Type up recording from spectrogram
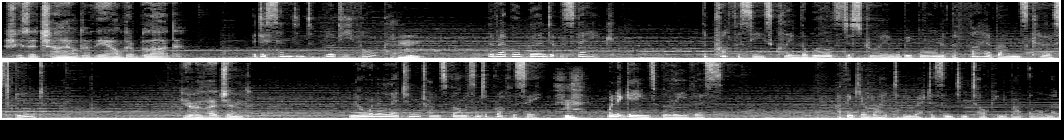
She's a child of the Elder Blood. A descendant of Bloody Falka. Hmm. The rebel burned at the stake. The prophecies claim the world's destroyer will be born of the firebrand's cursed blood. Pure legend. No one a legend transforms into prophecy? when it gains believers. I think you're right to be reticent in talking about the woman.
